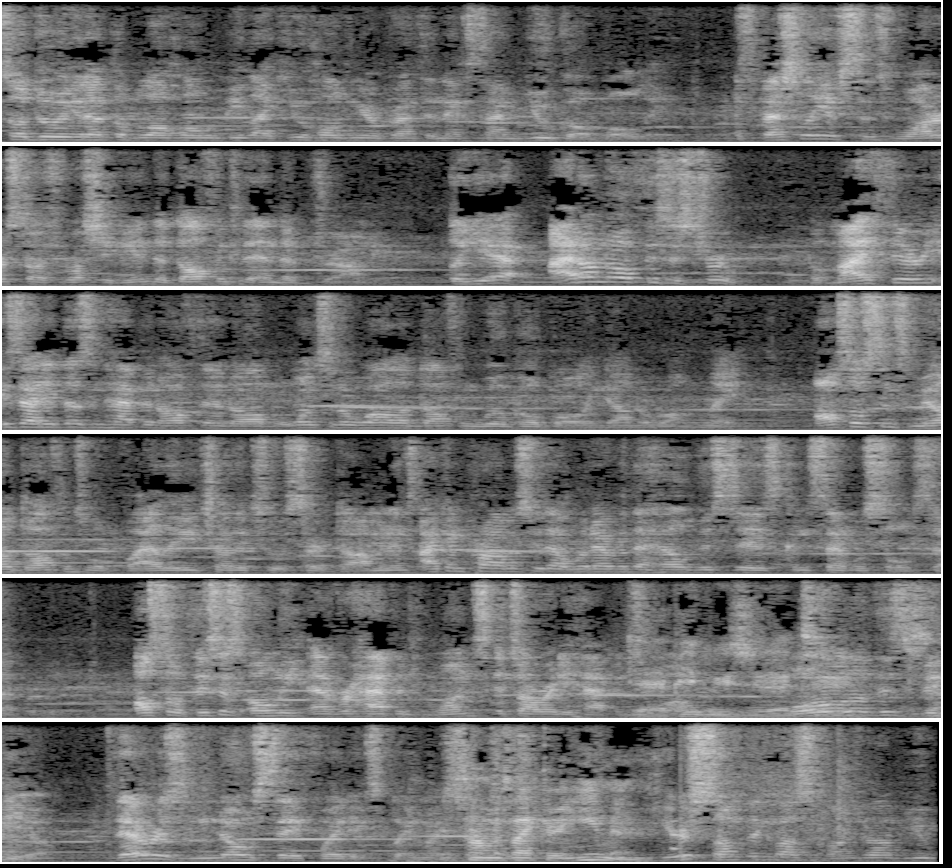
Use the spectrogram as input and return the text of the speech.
So doing it at the blowhole would be like you holding your breath the next time you go bowling. Especially if since water starts rushing in, the dolphin could end up drowning. So yeah, I don't know if this is true. But my theory is that it doesn't happen often at all, but once in a while a dolphin will go bowling down the wrong lane. Also, since male dolphins will violate each other to assert dominance, I can promise you that whatever the hell this is, consent was sold separately. Also, if this has only ever happened once, it's already happened Yeah, people used to do that Moral too, of this so. video, there is no safe way to explain my It's almost like they're human. Here's something about SpongeBob you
